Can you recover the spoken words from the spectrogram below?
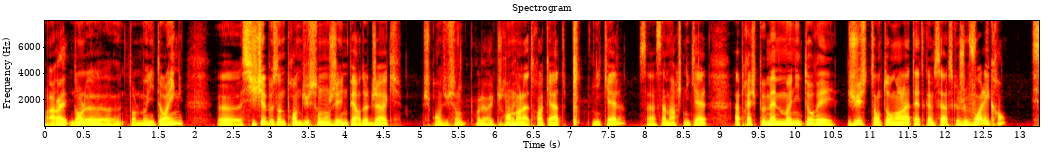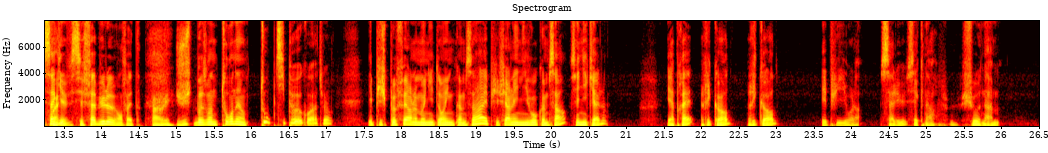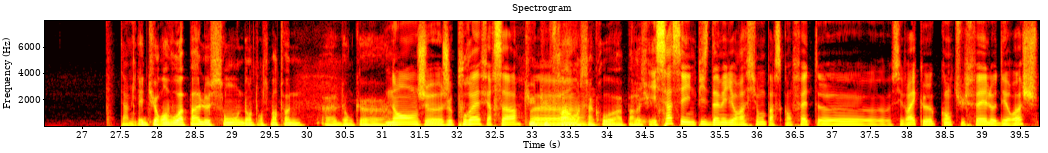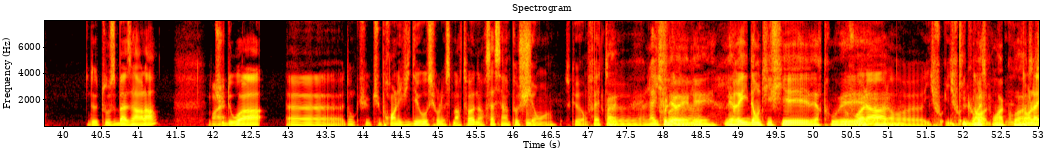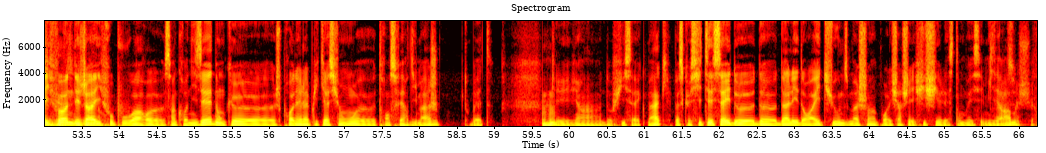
Voilà, dans le dans le monitoring. Euh, si j'ai besoin de prendre du son, j'ai une paire de jack, je prends du son. Je rentre dans la 3.4, nickel, ça, ça marche nickel. Après, je peux même monitorer juste en tournant la tête comme ça parce que je vois l'écran. C'est ça Ouais. qui est, c'est fabuleux en fait. Ah oui. Juste besoin de tourner un tout petit peu, quoi, tu vois. Et puis je peux faire le monitoring comme ça et puis faire les niveaux comme ça, c'est nickel. Et après, record, record. Et puis voilà, salut, c'est Knarf, je suis au NAM. Terminé. Et tu renvoies pas le son dans ton smartphone. Euh, donc, euh, Non, je, je pourrais faire ça. tu, tu le euh, feras en synchro euh, par la Et suite. ça, c'est une piste d'amélioration parce qu'en fait, euh, c'est vrai que quand tu fais le dérush de tout ce bazar-là, Ouais. tu dois. Euh, donc, tu, tu prends les vidéos sur le smartphone. Alors, ça, c'est un peu chiant hein, parce qu'en fait, Ouais. euh, Il faut l'iPhone. les, euh, les, les réidentifier, les retrouver. voilà, euh, alors euh, il faut. Il faut qui dans- correspond à quoi Dans l'iPhone, déjà, il faut pouvoir euh, synchroniser. Donc, je prenais l'application transfert d'image, tout bête, Mhm. qui vient d'office avec Mac. Parce que si tu essayes d'aller dans iTunes, machin, pour aller chercher les fichiers, laisse tomber, c'est Ouais, misérable. chiant.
